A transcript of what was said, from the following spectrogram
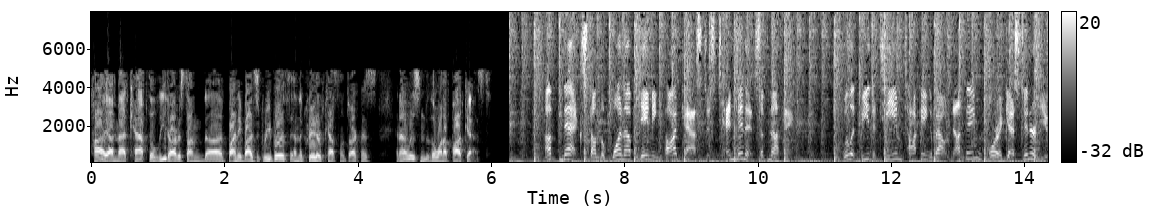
Hi, I'm Matt Cap, the lead artist on uh, Binding of Isaac Rebirth and the creator of Castle in Darkness, and I listen to the One Up podcast. Up next on the One Up Gaming Podcast is 10 minutes of nothing. Will it be the team talking about nothing or a guest interview?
